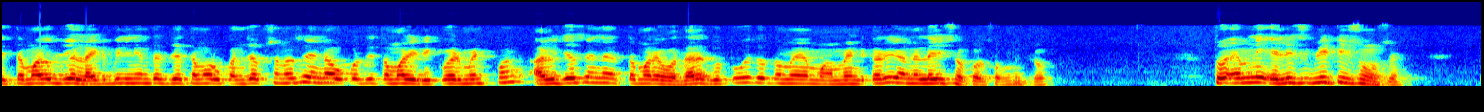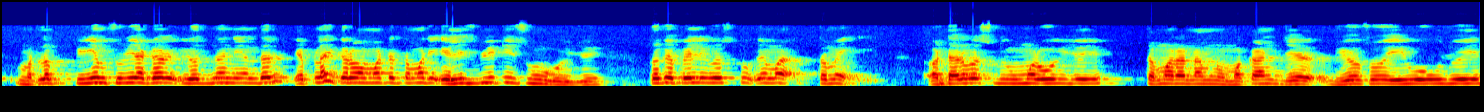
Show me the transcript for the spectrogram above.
એ તમારું જે લાઇટ બિલની અંદર જે તમારું કન્ઝપ્શન હશે, એના ઉપરથી તમારી રિક્વાયરમેન્ટ પણ આવી જશે ને તમારે વધારે જોતું હોય તો તમે અમેન્ડ કરી અને લઈ શકો છો મિત્રો. તો એમની એલિજિબિલિટી શું છે? મતલબ પીએમ સૂર્યાઘર યોજનાની અંદર એપ્લાય કરવા માટે તમારી એલિજિબિલિટી શું હોવી જોઈએ? તો કે પહેલી વસ્તુ એમાં તમે અઢાર વર્ષની ઉંમર હોવી જોઈએ, તમારા નામનું મકાન જે રહ્યો છો એવું હોવું જોઈએ,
